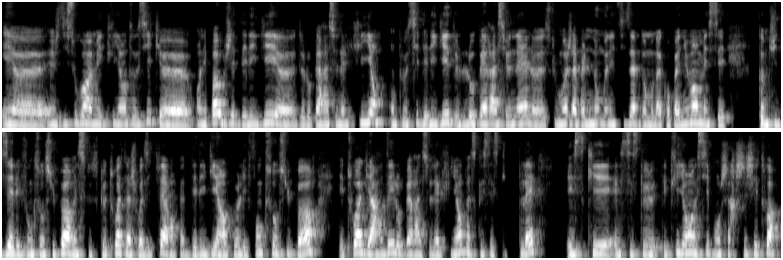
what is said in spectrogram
Et, je dis souvent à mes clientes aussi qu'on n'est pas obligé de déléguer de l'opérationnel client. On peut aussi déléguer de l'opérationnel, ce que moi j'appelle non monétisable dans mon accompagnement, mais c'est comme tu disais, les fonctions support, est-ce que ce que toi, tu as choisi de faire, en fait, déléguer un peu les fonctions support et toi, garder l'opérationnel client parce que c'est ce qui te plaît et ce qui est, c'est ce que tes clients aussi vont chercher chez toi.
